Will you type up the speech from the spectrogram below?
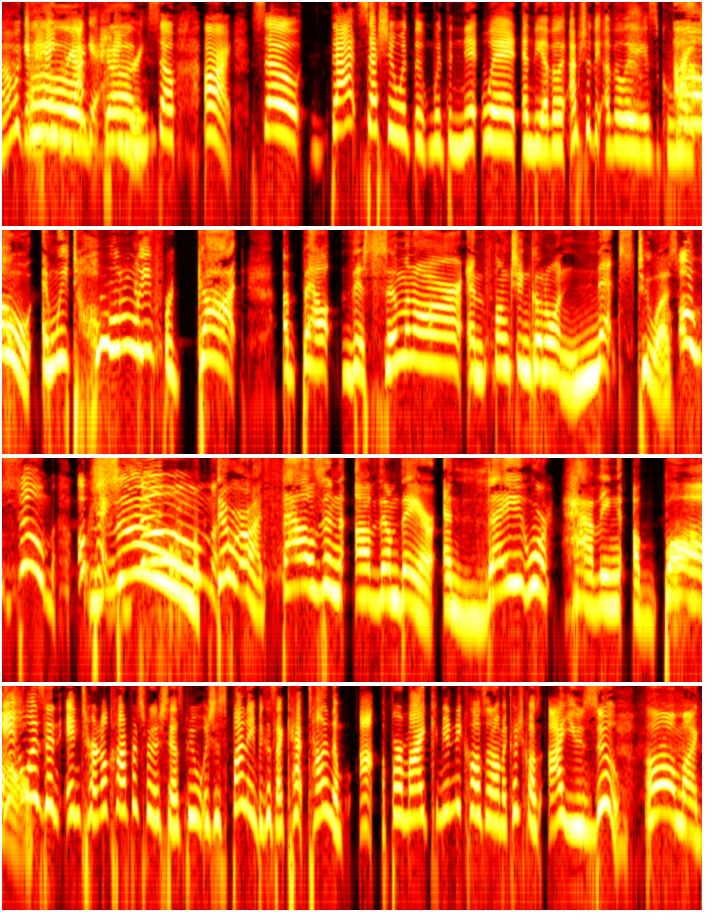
I would get hangry. I Oh, get God. hangry. So, all right. So that session with the with the nitwit and the other, I'm sure the other lady is great. Oh, and we totally forgot about this seminar and function going on next to us. Oh, Zoom. Okay, Zoom. Zoom. There were a thousand of them there, and they were having a ball. It was an internal conference for their salespeople, which is funny because I kept telling them uh, for my community calls and all my coaching calls, I use Zoom. Oh my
